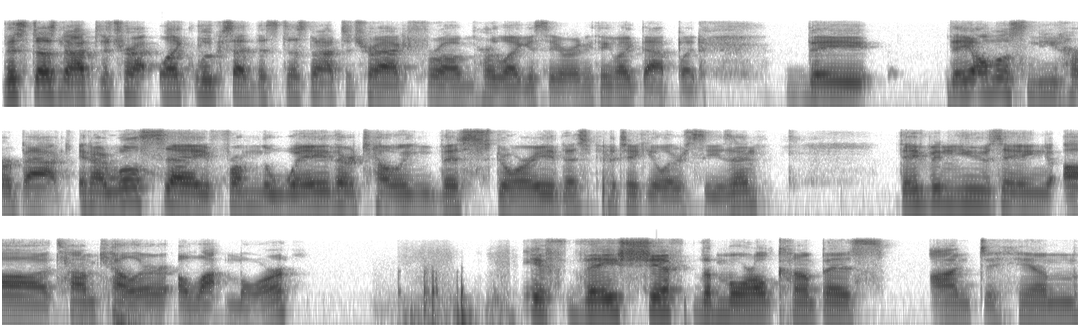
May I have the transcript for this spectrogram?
This does not detract, like Luke said, this does not detract from her legacy or anything like that. But they they almost need her back. And I will say, from the way they're telling this story, this particular season, they've been using uh, Tom Keller a lot more. If they shift the moral compass onto him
